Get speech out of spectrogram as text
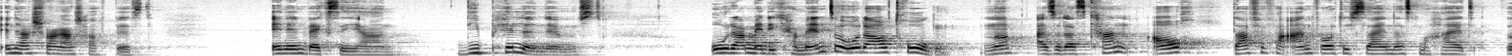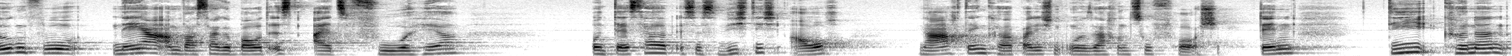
in der Schwangerschaft bist, in den Wechseljahren, die Pille nimmst oder Medikamente oder auch Drogen. Ne? Also das kann auch dafür verantwortlich sein, dass man halt irgendwo näher am Wasser gebaut ist als vorher. Und deshalb ist es wichtig, auch nach den körperlichen Ursachen zu forschen. Denn die können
